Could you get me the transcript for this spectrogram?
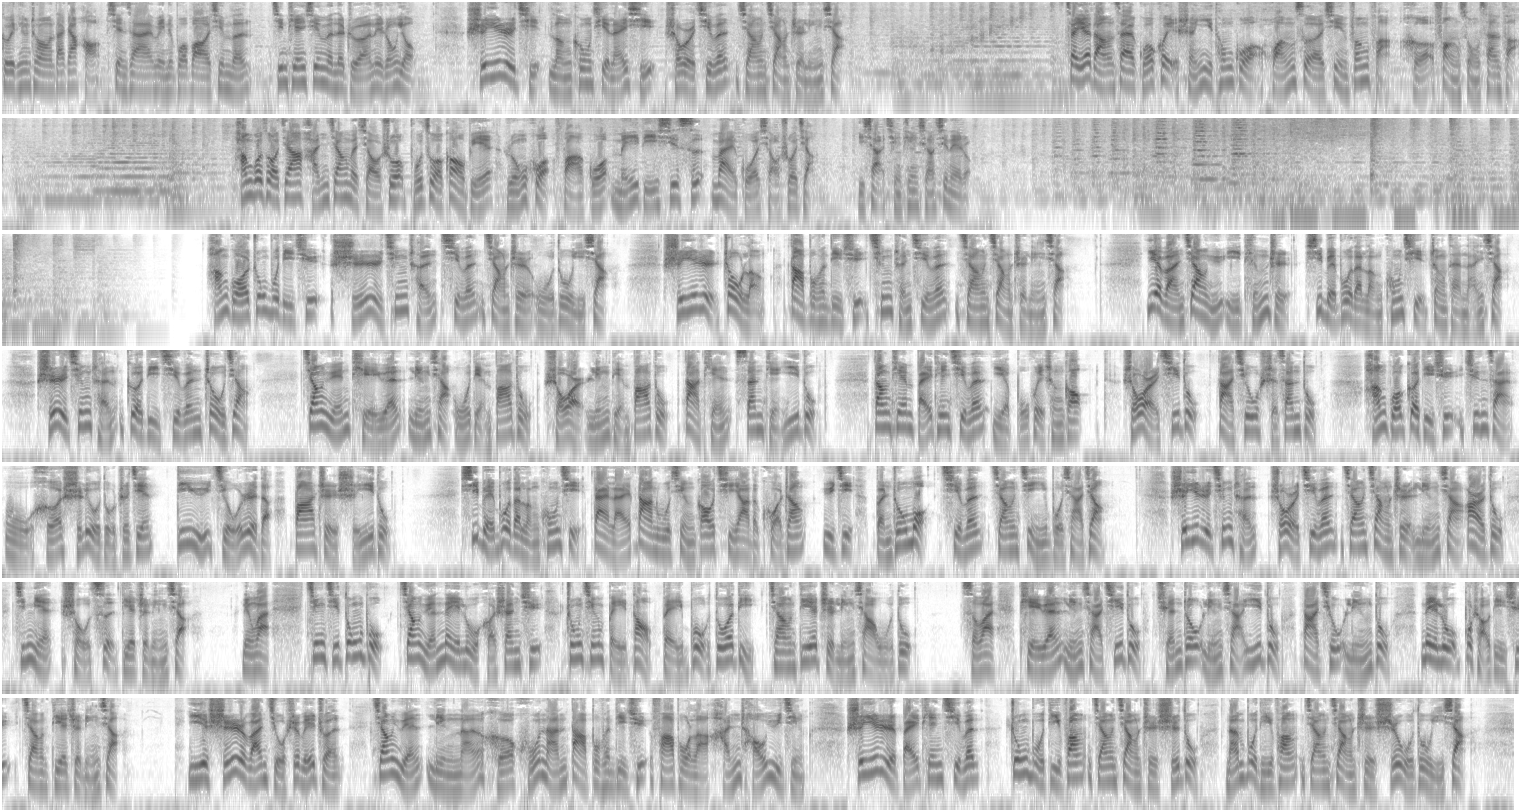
各位听众，大家好，现在为您播报新闻。今天新闻的主要内容有：十一日起冷空气来袭，首尔气温将降至零下。在野党在国会审议通过黄色信封法和放送三法。韩国作家韩江的小说《不做告别》荣获法国梅迪西斯外国小说奖。以下请听详细内容。韩国中部地区十日清晨气温降至五度以下，十一日骤冷，大部分地区清晨气温将降至零下。夜晚降雨已停止，西北部的冷空气正在南下。十日清晨各地气温骤降，江原铁原零下五点八度，首尔零点八度，大田三点一度。当天白天气温也不会升高，首尔七度，大邱十三度。韩国各地区均在五和十六度之间。低于九日的八至十一度，西北部的冷空气带来大陆性高气压的扩张，预计本周末气温将进一步下降。十一日清晨，首尔气温将降至零下二度，今年首次跌至零下。另外，京畿东部、江原内陆和山区、中清北道北部多地将跌至零下五度。此外，铁原零下七度，泉州零下一度，大邱零度，内陆不少地区将跌至零下。以十日晚九时为准，江源、岭南和湖南大部分地区发布了寒潮预警。十一日白天气温，中部地方将降至十度，南部地方将降至十五度以下。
